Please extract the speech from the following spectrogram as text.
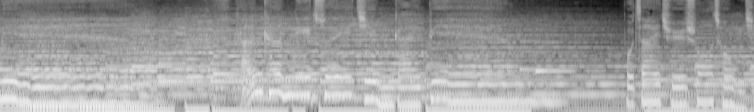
面，看看你最近改变，不再去说从前，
